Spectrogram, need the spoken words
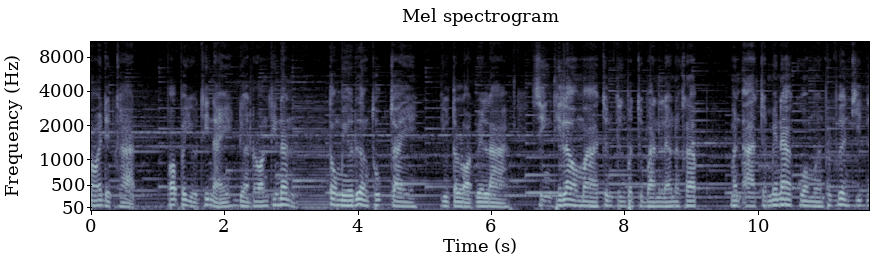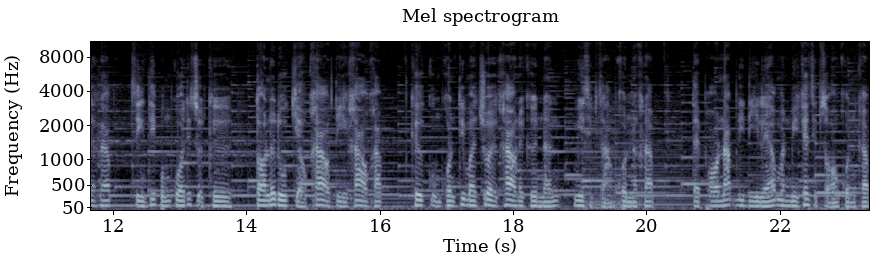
น้อยเด็ดขาด เพราะไปอยู่ที่ไหนเดือดร้อนที่นั่น ต้องมีเรื่องทุกข์ใจอยู่ตลอดเวลา สิ่งที่เล่ามาจนถึงปัจจุบันแล้วนะครับ มันอาจจะไม่น่ากลัวเหมือนเพื่อนๆคิดนะครับ สิ่งที่ผมกลัวที่สุดคือ ตอนฤดูเกี่ยวข้าวตีข้าวครับ คือกลุ่มคนที่มาช่วยข้าวในคืนนั้นมี 13 คนนะครับ แต่พอนับดีๆ แล้วมันมีแค่ 12 คนครับ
